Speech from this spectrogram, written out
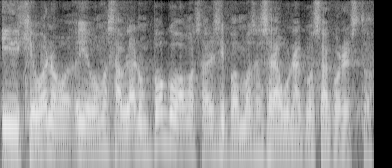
y dije, bueno, oye, vamos a hablar un poco, vamos a ver si podemos hacer alguna cosa con esto.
